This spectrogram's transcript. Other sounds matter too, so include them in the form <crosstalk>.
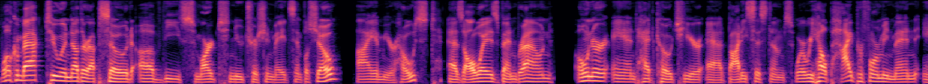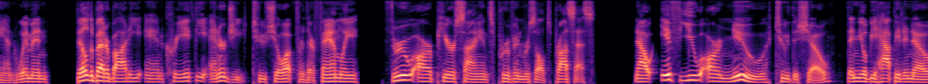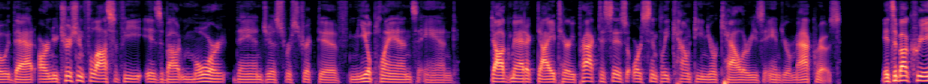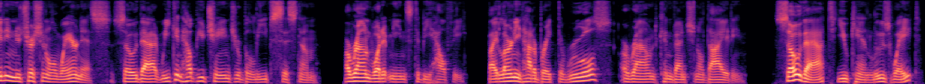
Welcome back to another episode of the Smart Nutrition Made Simple show. I am your host, as always, Ben Brown owner and head coach here at Body Systems, where we help high performing men and women build a better body and create the energy to show up for their family through our pure science proven results process. Now, if you are new to the show, then you'll be happy to know that our nutrition philosophy is about more than just restrictive meal plans and dogmatic dietary practices or simply counting your calories and your macros. It's about creating nutritional awareness so that we can help you change your belief system around what it means to be healthy by learning how to break the rules around conventional dieting so that you can lose weight,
